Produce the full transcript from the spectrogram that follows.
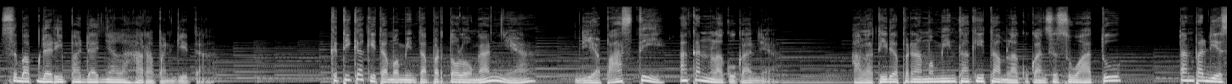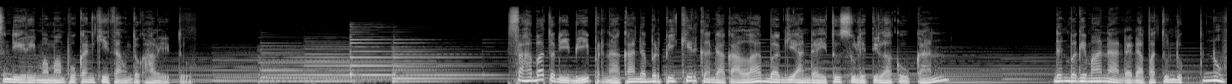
sebab daripadanya lah harapan kita. Ketika kita meminta pertolongannya, dia pasti akan melakukannya. Allah tidak pernah meminta kita melakukan sesuatu tanpa dia sendiri memampukan kita untuk hal itu. Sahabat ODB, pernahkah Anda berpikir kehendak Allah bagi Anda itu sulit dilakukan? Dan bagaimana Anda dapat tunduk penuh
